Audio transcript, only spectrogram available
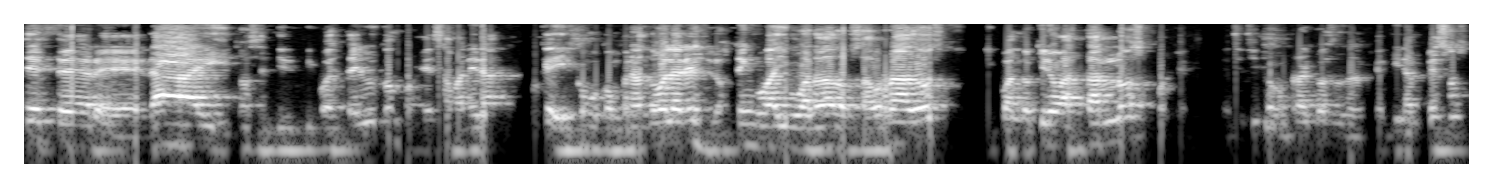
Tether, eh, DAI, todo ese tipo de stablecoin, porque de esa manera ok, es como comprar dólares, los tengo ahí guardados, ahorrados, y cuando quiero gastarlos, necesito comprar cosas en Argentina en pesos,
